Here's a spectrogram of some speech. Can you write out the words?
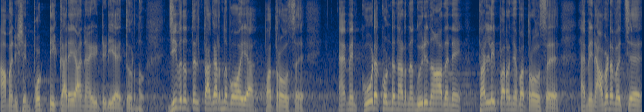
ആ മനുഷ്യൻ പൊട്ടിക്കരയാനായിട്ട് ഇടിയായി തീർന്നു. ജീവിതത്തിൽ തകർന്നു പോയ പത്രോസ് ഐ മീൻ കൂടെ കൊണ്ട് നടന്ന ഗുരുനാഥനെ തള്ളിപ്പറഞ്ഞ പത്രോസ് ഐ മീൻ അവിടെ വെച്ച്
